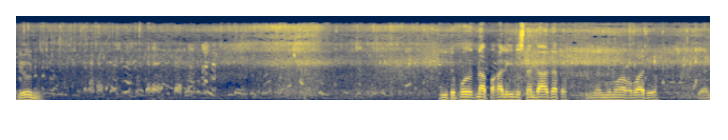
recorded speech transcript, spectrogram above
Yun. Dito po napakalinis ng dagat oh. Tingnan niyo mga kabady oh. Yan.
